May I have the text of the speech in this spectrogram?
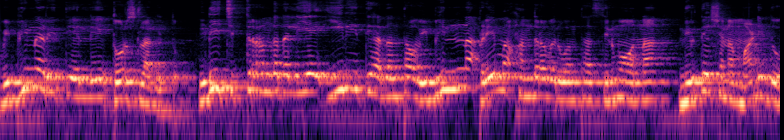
ವಿಭಿನ್ನ ರೀತಿಯಲ್ಲಿ ತೋರಿಸಲಾಗಿತ್ತು. ಇಡೀ ಚಿತ್ರರಂಗದಲ್ಲಿಯೇ ಈ ರೀತಿಯಾದಂತಹ ವಿಭಿನ್ನ ಪ್ರೇಮ ಹಂದರವಿರುವಂತಹ ಸಿನಿಮಾವನ್ನ ನಿರ್ದೇಶನ ಮಾಡಿದ್ದು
